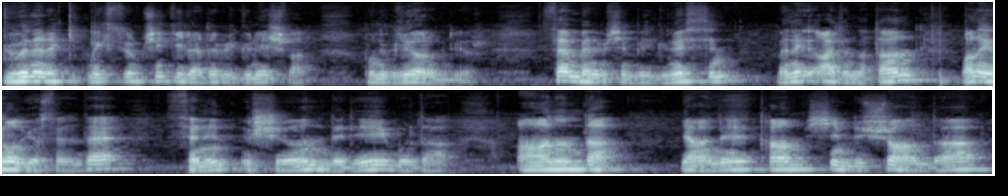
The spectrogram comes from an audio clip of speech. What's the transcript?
güvenerek gitmek istiyorum. Çünkü ileride bir güneş var. Bunu biliyorum diyor. Sen benim için bir güneşsin. Beni aydınlatan, bana yol gösteren de senin ışığın dediği burada. Anında yani tam şimdi şu anda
